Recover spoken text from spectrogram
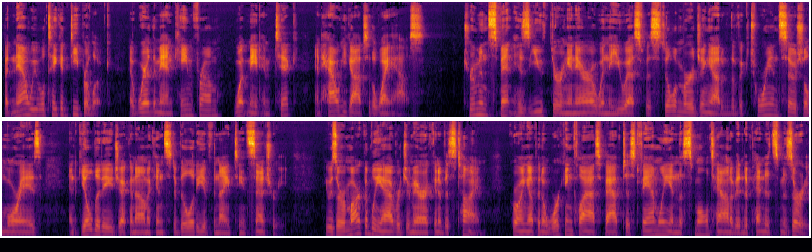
but now we will take a deeper look at where the man came from, what made him tick, and how he got to the White House. Truman spent his youth during an era when the U.S. was still emerging out of the Victorian social mores and Gilded Age economic instability of the 19th century. He was a remarkably average American of his time, growing up in a working class Baptist family in the small town of Independence, Missouri,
